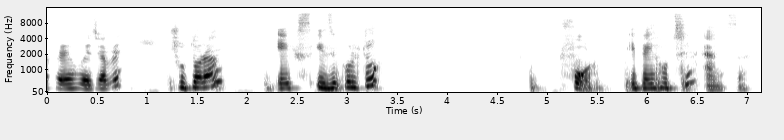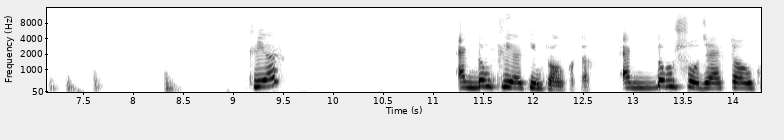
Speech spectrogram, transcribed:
আকারে হয়ে যাবে। সুতরাং x is equal to four এটাই হচ্ছে অ্যান্সার ক্লিয়ার একদম ক্লিয়ার কিন্তু অঙ্কটা। একদম সোজা একটা অঙ্ক।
